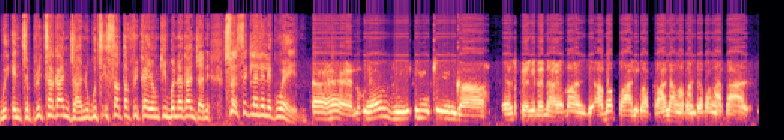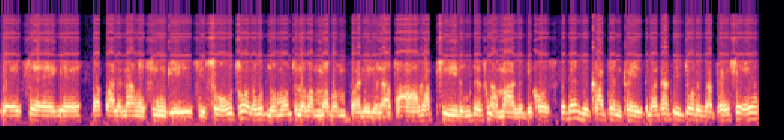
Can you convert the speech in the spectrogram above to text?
we interpreta kanjani ukuthi iSouth Africa yonke ibona kanjani? So sekulalele kuwena. Eh uyazi inkinga esibhekene nayo manje ababhali babhala ngabantu abangabazi. Bese ke babhala nangesingisi. So uthola ukuthi lo muntu labambhalile lapha akaphili umuntu esingamazi because sebenza cut and paste bathatha izitori zaphesheya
